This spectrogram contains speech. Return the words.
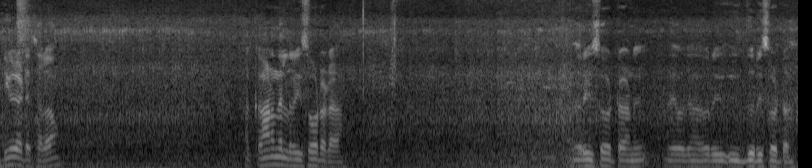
അടിപൊളിയാട്ടെ സ്ഥലം. ആ കാണുന്നില്ല റിസോർട്ടാടാ റിസോർട്ടാണ് അതേപോലെ ഇത് റിസോർട്ടാണ്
